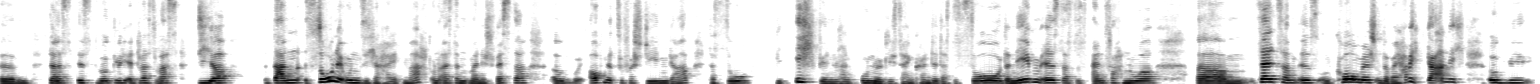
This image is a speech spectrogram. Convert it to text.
ähm, das ist wirklich etwas, was dir dann so eine Unsicherheit macht und als dann meine Schwester äh, auch mir zu verstehen gab, dass so wie ich bin, man unmöglich sein könnte, dass das so daneben ist, dass das einfach nur ähm, seltsam ist und komisch und dabei habe ich gar nicht irgendwie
